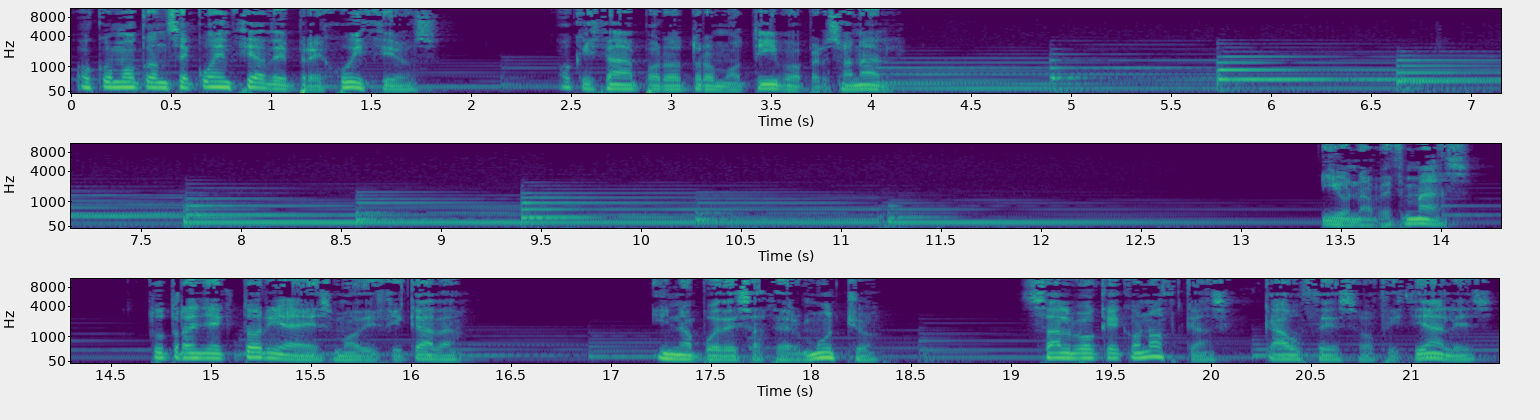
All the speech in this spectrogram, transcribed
o como consecuencia de prejuicios, o quizá por otro motivo personal. Y una vez más, tu trayectoria es modificada, y no puedes hacer mucho, salvo que conozcas cauces oficiales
